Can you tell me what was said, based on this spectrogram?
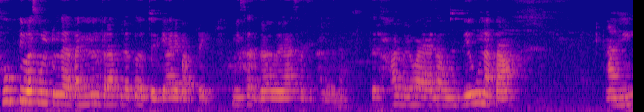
खूप दिवस उलटून जातात आणि नंतर आपल्याला कळतं की अरे बापरे मी सगळा वेळ असाच घालवला. तर हा वेळ वाया जाऊ देऊ नका. आणि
